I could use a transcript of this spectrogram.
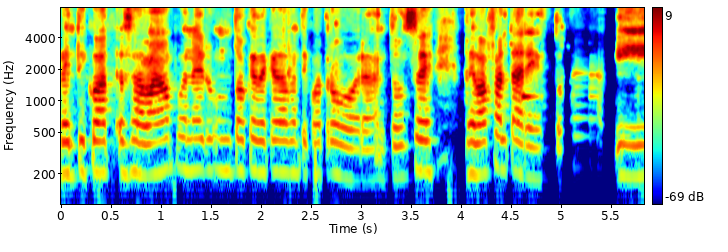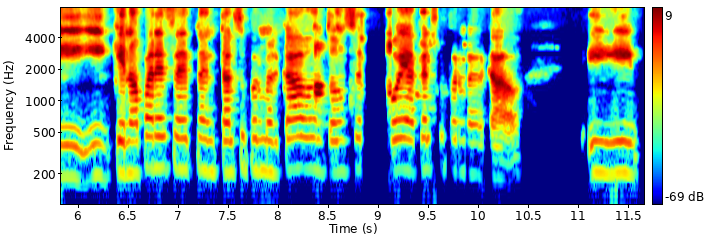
24, o sea, van a poner un toque de queda 24 horas, entonces me va a faltar esto. Y, que no aparece en tal supermercado, entonces voy a aquel supermercado. Y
